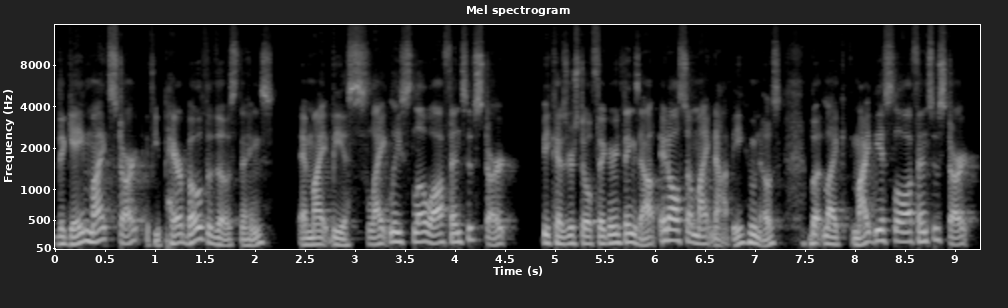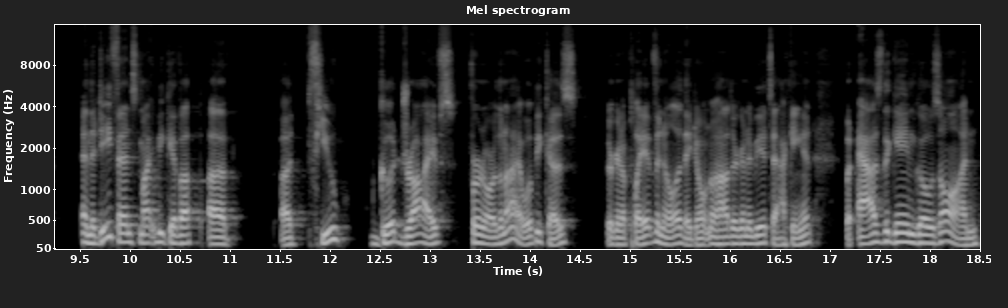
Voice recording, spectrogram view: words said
the game might start, if you pair both of those things, it might be a slightly slow offensive start because you're still figuring things out. It also might not be, who knows, but like it might be a slow offensive start. And the defense might be give up a, a few good drives for Northern Iowa because they're going to play it vanilla. They don't know how they're going to be attacking it. But as the game goes on,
